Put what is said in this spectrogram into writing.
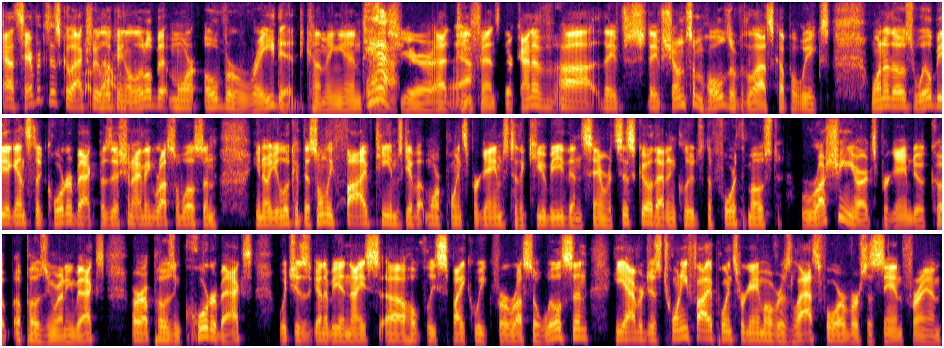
Yeah, San Francisco actually looking one. a little bit more overrated coming into yeah. this year at yeah. defense. They're kind of uh, they've they've shown some holes over the last couple weeks. One of those will be against the quarterback position. I think Russell Wilson. You know, you look at this, only five teams give up more points per games to the QB than San Francisco. That includes the fourth most rushing yards per game to opposing running backs or opposing quarterbacks, which is going to be a nice, uh, hopefully, spike week for Russell Wilson. He averages 25 points per game over his last four versus San Fran.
